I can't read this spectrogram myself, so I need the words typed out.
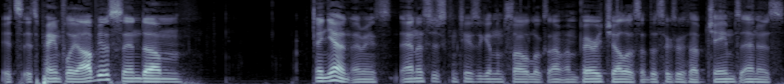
it's it's painfully obvious. And um, and yeah, I mean, Ennis just continues to give them solid looks. I'm, I'm, very jealous that the Sixers have James Ennis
